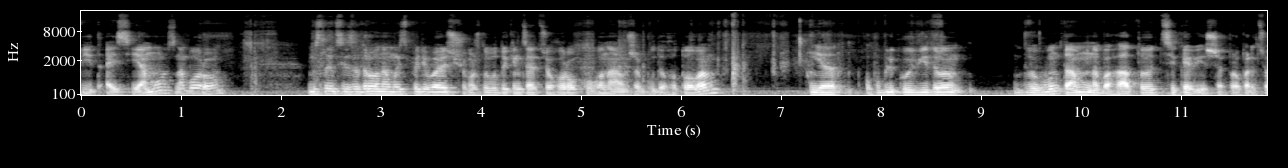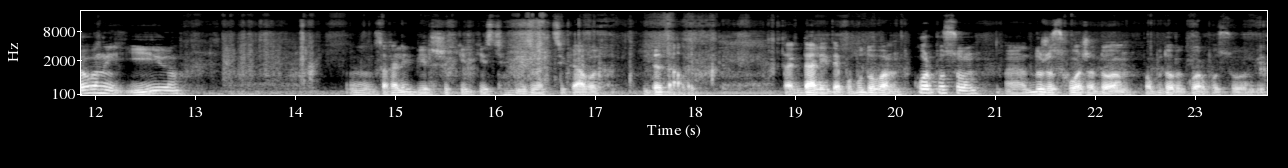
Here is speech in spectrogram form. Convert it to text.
від ICM з набору мисливці за дронами. Сподіваюся, що можливо до кінця цього року вона вже буде готова. Я опублікую відео. Двигун там набагато цікавіше пропрацьований і е, взагалі більша кількість різних цікавих деталей. Так, далі йде побудова корпусу. Е, Дуже схожа до побудови корпусу від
